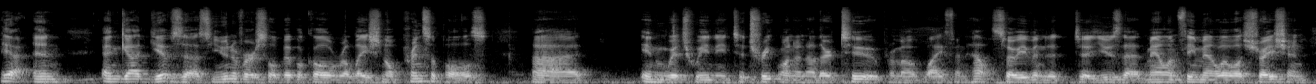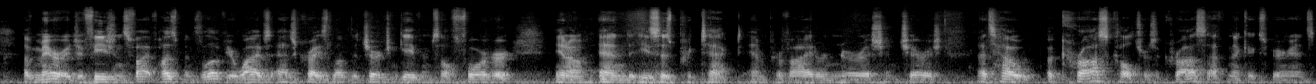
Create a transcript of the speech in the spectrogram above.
Yeah, and and God gives us universal biblical relational principles uh, in which we need to treat one another to promote life and health. So even to, to use that male and female illustration of marriage, Ephesians five, husbands love your wives as Christ loved the church and gave himself for her, you know. And he says protect and provide or nourish and cherish. That's how across cultures, across ethnic experience,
